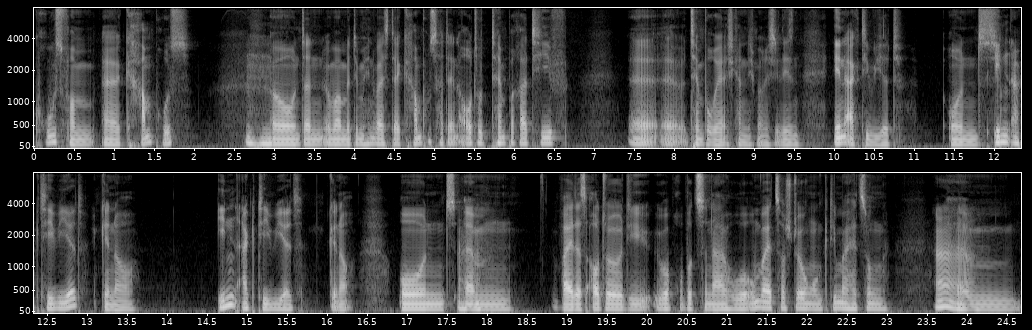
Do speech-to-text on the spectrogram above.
Gruß vom äh, Krampus. Mhm. Und dann immer mit dem Hinweis, der Krampus hat ein Auto temperativ, äh, äh, temporär, ich kann nicht mehr richtig lesen, inaktiviert. Und Inaktiviert? genau, Inaktiviert. genau. Und ähm, weil das Auto die überproportional hohe Umweltzerstörung und Klimahetzung Ah. ähm,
